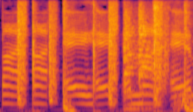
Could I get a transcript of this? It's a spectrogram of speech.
my, a, a, and a.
